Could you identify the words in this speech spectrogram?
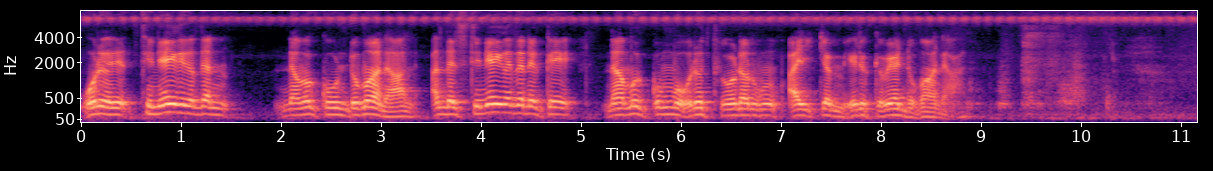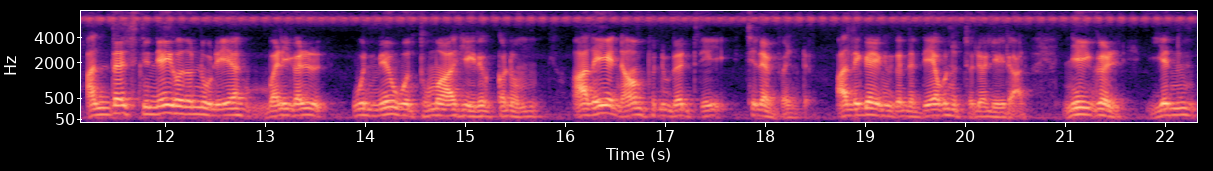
ஒரு சிநேகிதன் நமக்கு உண்டுமானால் அந்த சிநேகிதனுக்கு நமக்கும் ஒரு தொடர்பும் ஐக்கியம் இருக்க வேண்டுமானால். அந்த சிநேகிதனுடைய வழிகள் உண்மை ஒத்துமாகி இருக்கணும். அதையே நாம் பின்பற்றி சில வேண்டும். அதுக்கு எங்களுக்கு இந்த தேவன் சொல்லுகிறார். நீங்கள் என்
